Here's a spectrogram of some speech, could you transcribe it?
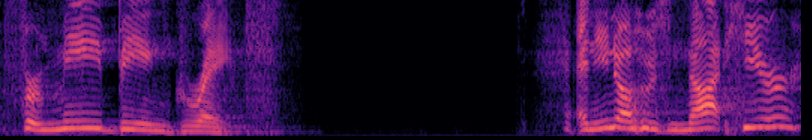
for me being great. And you know who's not here?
